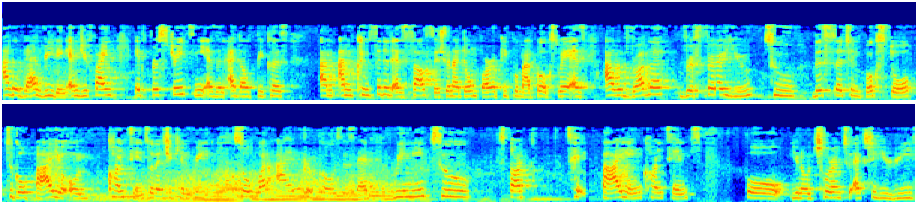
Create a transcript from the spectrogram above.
other than reading. And you find it frustrates me as an adult because I'm, I'm considered as selfish when I don't borrow people my books, whereas I would rather refer you to this certain bookstore to go buy your own content so that you can read. So what I propose is that we need to start t- buying content for, you know, children to actually read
